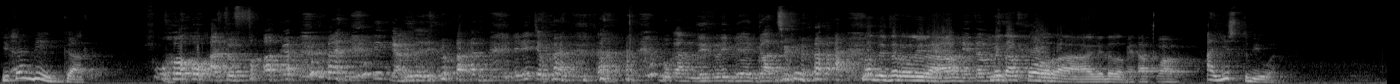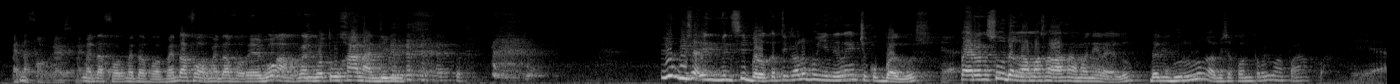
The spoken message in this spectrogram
you can be God. Wow, what the fuck? ini nggak bisa dibuat. Ini cuma bukan literally be a god juga. Not literally lah, metafora gitu loh. Metafor. I used to be one. Metafor guys. Metafor, metafor, metafor, metafor. Ya gue ngakuin gue Tuhan anjing. Bisa invincible ketika lu punya nilai yang cukup bagus. Ya. Parents lu udah nggak masalah sama nilai lu dan guru lu nggak bisa kontrol lu apa-apa. Iya.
